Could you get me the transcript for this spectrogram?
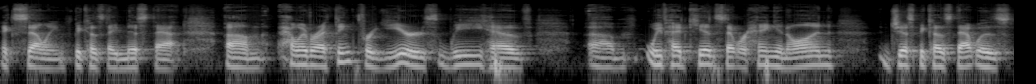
excelling because they missed that. Um, however, I think for years we have um, we've had kids that were hanging on just because that was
